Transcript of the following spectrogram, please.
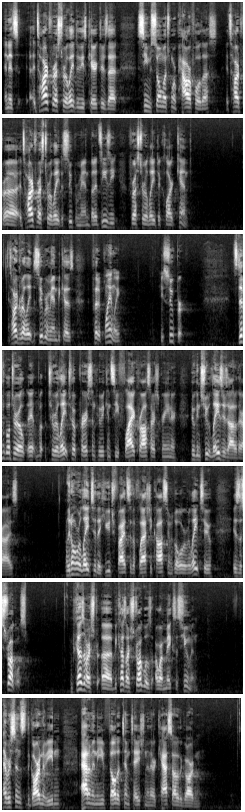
And it's, it's hard for us to relate to these characters that seem so much more powerful than us. It's hard, for, uh, it's hard for us to relate to Superman, but it's easy for us to relate to Clark Kent. It's hard to relate to Superman because, to put it plainly, he's super. It's difficult to, re- to relate to a person who we can see fly across our screen or who can shoot lasers out of their eyes. We don't relate to the huge fights or the flashy costumes, but what we relate to is the struggles. Because, of our, uh, because our struggles are what makes us human. Ever since the Garden of Eden, Adam and Eve fell to temptation and they were cast out of the garden.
